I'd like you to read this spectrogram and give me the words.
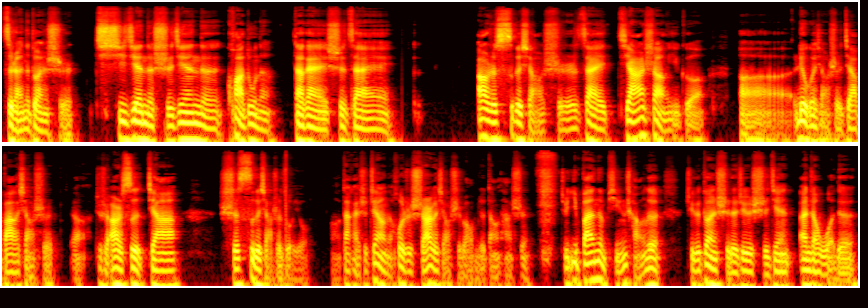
自然的断食期间的时间的跨度呢，大概是在二十四个小时，再加上一个呃六个小时加八个小时啊，就是二十四加十四个小时左右啊，大概是这样的，或者十二个小时吧，我们就当它是就一般的平常的这个断食的这个时间，按照我的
